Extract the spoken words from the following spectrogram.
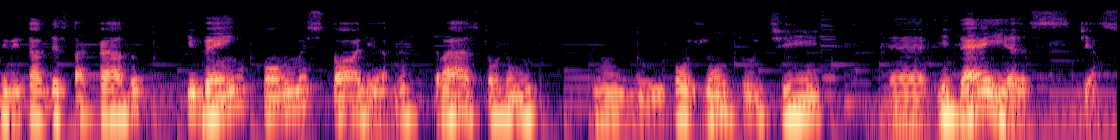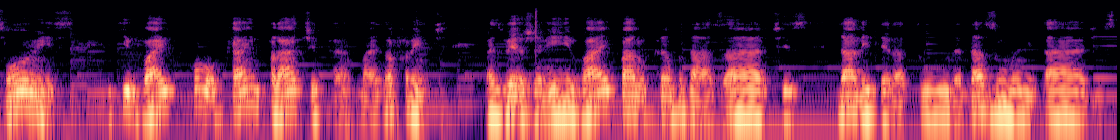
militar destacado que vem com uma história, né? traz todo um, um conjunto de é, ideias, de ações, que vai colocar em prática mais à frente. Mas veja, ele vai para o campo das artes, da literatura, das humanidades,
